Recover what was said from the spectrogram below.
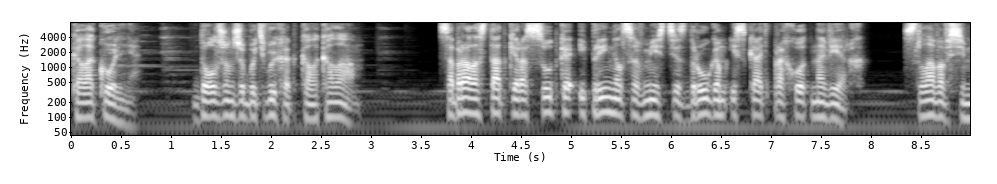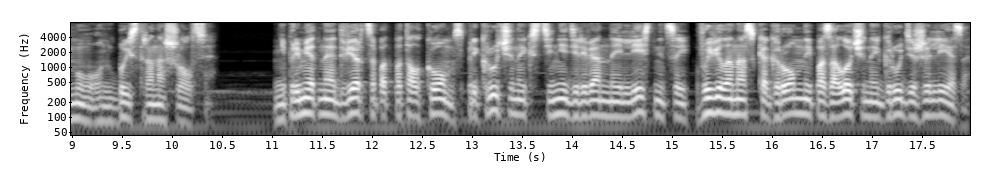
Колокольня. Должен же быть выход к колоколам. Собрал остатки рассудка и принялся вместе с другом искать проход наверх. Слава всему, он быстро нашелся. Неприметная дверца под потолком с прикрученной к стене деревянной лестницей вывела нас к огромной позолоченной груди железа,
